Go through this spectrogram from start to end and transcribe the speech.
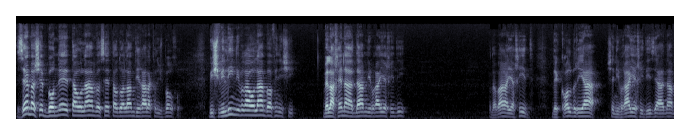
זה מה שבונה את העולם ועושה את העולם דירה לקדוש ברוך הוא. בשבילי נברא העולם באופן אישי, ולכן האדם נברא יחידי. הדבר היחיד בכל בריאה שנברא יחידי זה האדם.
